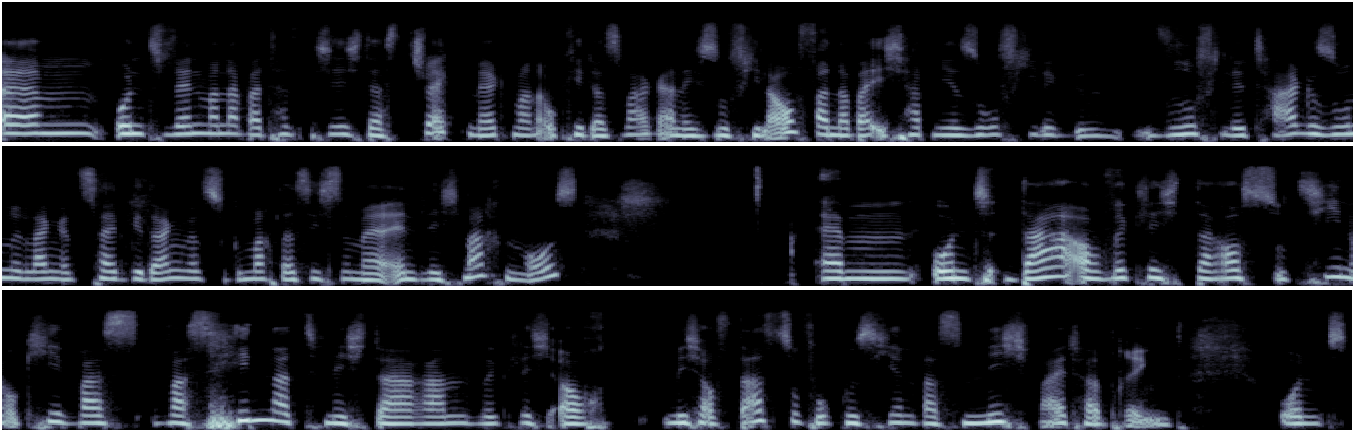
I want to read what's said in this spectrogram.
ähm, und wenn man aber tatsächlich das trackt, merkt man, okay, das war gar nicht so viel Aufwand, aber ich habe mir so viele, so viele Tage, so eine lange Zeit Gedanken dazu gemacht, dass ich es immer endlich machen muss. Ähm, und da auch wirklich daraus zu ziehen, okay, was, was hindert mich daran, wirklich auch mich auf das zu fokussieren, was mich weiterbringt. Und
